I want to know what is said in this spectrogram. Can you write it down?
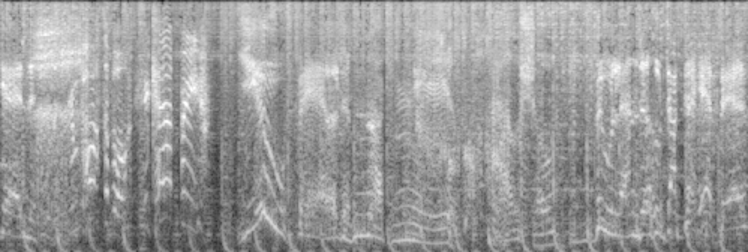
Again! Impossible! It can't be! You failed, not me. I'll show Zulander who Dr. Hiss is.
